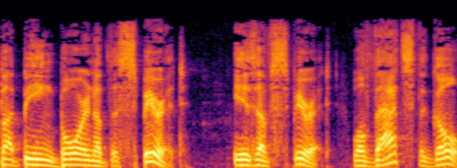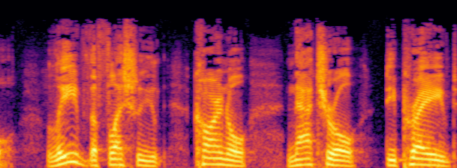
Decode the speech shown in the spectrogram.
But being born of the Spirit is of spirit. Well, that's the goal. Leave the fleshly, carnal, natural, depraved,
